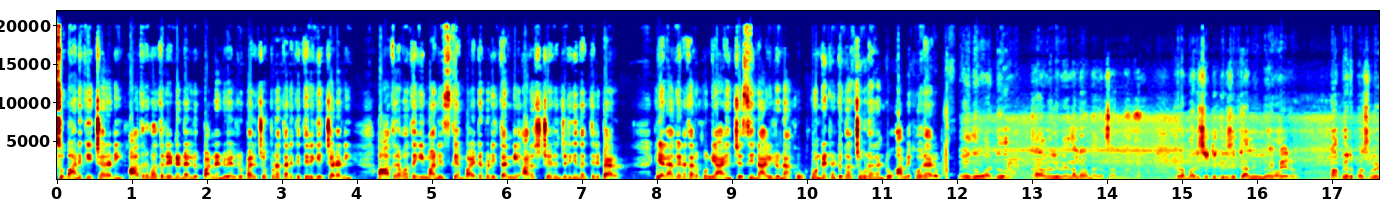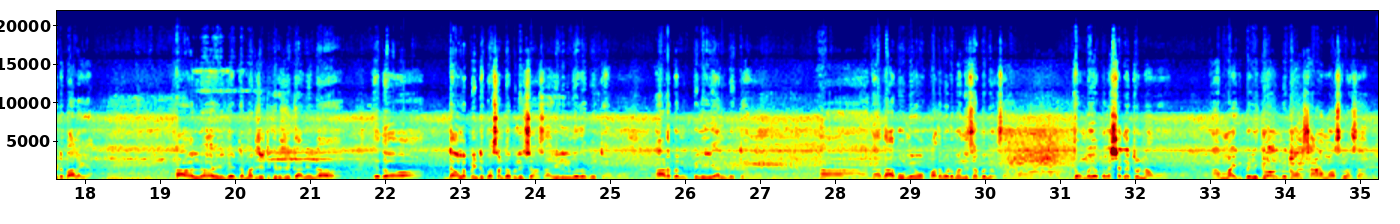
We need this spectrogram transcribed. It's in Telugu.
సుబానికి ఇచ్చారని ఆ తర్వాత రెండు నెలలు పన్నెండు వేల రూపాయల చొప్పున తనకి తిరిగి ఇచ్చాడని ఆ తర్వాత ఈ మనీ స్కామ్ బయటపడి తన్ని అరెస్ట్ చేయడం జరిగిందని తెలిపారు. ఎలాగైనా తనకు న్యాయం చేసి నా ఇల్లు నాకు ఉండేటట్టుగా చూడాలంటూ ఆమె కోరారు. ఐదు వార్డు కావేలి వెంగళరావు నగర్ సార్ ఇక్కడ మరిచెట్టి గిరిజి కాలనీలో నా పేరు పసుపులేటి బాలయ్య. కావల్లో ఇక మరిచెట్టి గిరిజి కాలనీలో ఏదో డెవలప్మెంట్ కోసం డబ్బులు ఇచ్చాము సార్. ఇల్లు కూడా పెట్టాము. ఆడపిల్లకి పెళ్ళి చేయాలని పెట్టాము. దాదాపు మేము పదమూడు మంది సభ్యులం సార్. తొంభై ఒక్క లక్ష కట్టున్నాము. అమ్మాయికి పెళ్ళి చేయాలని పెట్టాము. చాలా మోసంలో సార్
